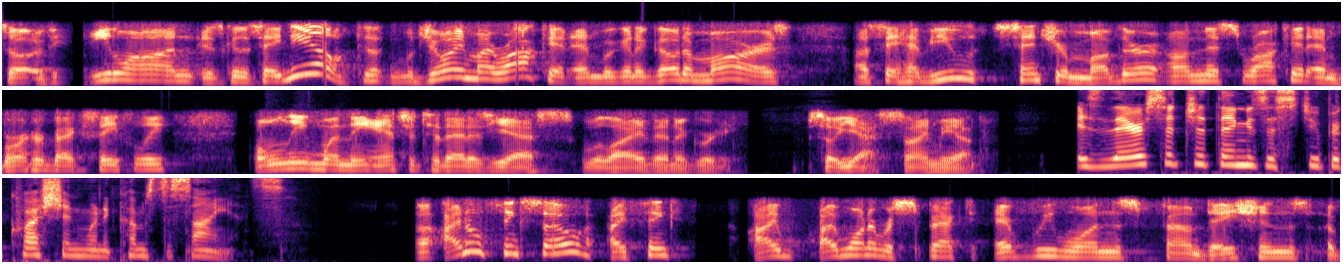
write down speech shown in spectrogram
So if Elon is going to say, Neil, join my rocket and we're going to go to Mars, I'll say, have you sent your mother on this rocket and brought her back safely? Only when the answer to that is yes will I then agree. So, yes, sign me up. Is there such a thing as a stupid question when it comes to science? Uh, I don't think so. I think I, I want to respect everyone's foundations of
